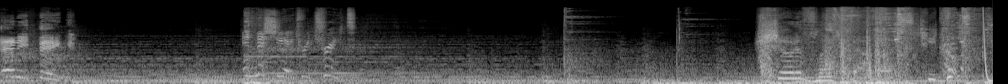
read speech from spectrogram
Anything! Initiate retreat. Should have let Thamuz teach.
